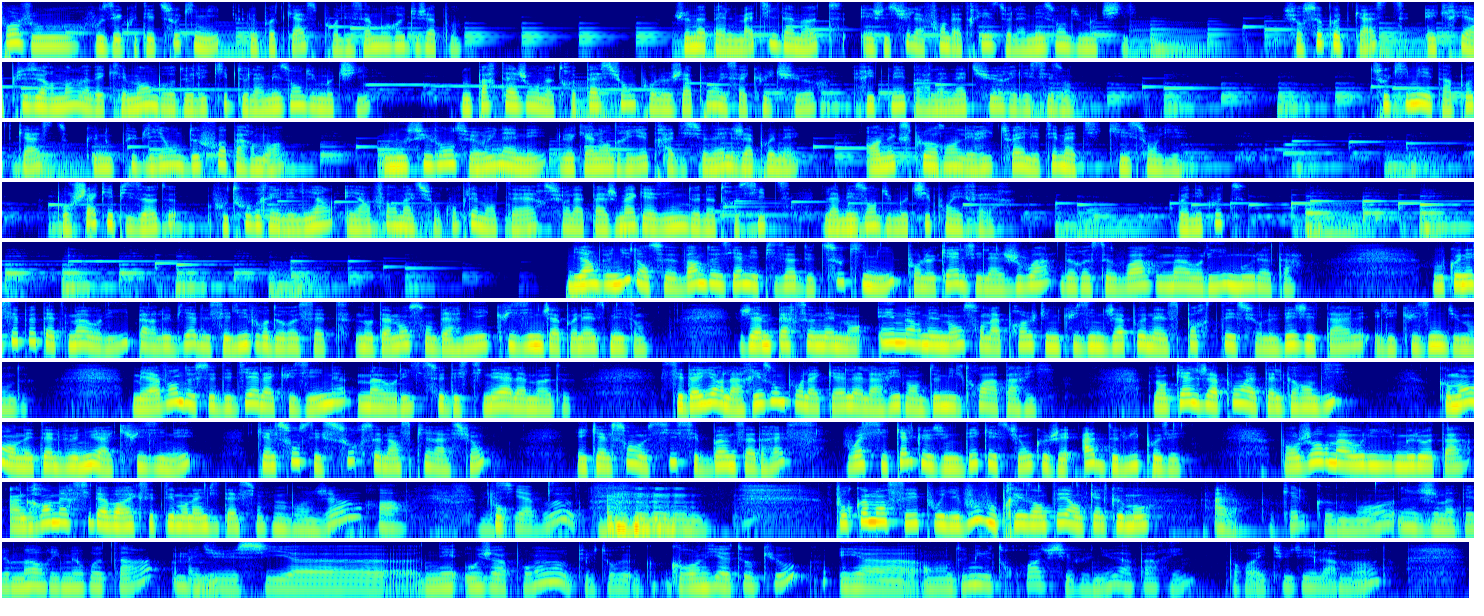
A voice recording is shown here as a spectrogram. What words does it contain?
Bonjour, vous écoutez Tsukimi, le podcast pour les amoureux du Japon. Je m'appelle Mathilde Motte et je suis la fondatrice de la Maison du Mochi. Sur ce podcast, écrit à plusieurs mains avec les membres de l'équipe de la Maison du Mochi, nous partageons notre passion pour le Japon et sa culture, rythmée par la nature et les saisons. Tsukimi est un podcast que nous publions deux fois par mois, où nous suivons sur une année le calendrier traditionnel japonais en explorant les rituels et thématiques qui y sont liés. Pour chaque épisode, vous trouverez les liens et informations complémentaires sur la page magazine de notre site lamaisondumochi.fr. Bonne écoute Bienvenue dans ce 22e épisode de Tsukimi pour lequel j'ai la joie de recevoir Maori Murata. Vous connaissez peut-être Maori par le biais de ses livres de recettes, notamment son dernier Cuisine japonaise maison. J'aime personnellement énormément son approche d'une cuisine japonaise portée sur le végétal et les cuisines du monde. Mais avant de se dédier à la cuisine, Maori se destinait à la mode. C'est d'ailleurs la raison pour laquelle elle arrive en 2003 à Paris. Dans quel Japon a-t-elle grandi? Comment en est-elle venue à cuisiner? Quelles sont ses sources d'inspiration? Et quelles sont aussi ses bonnes adresses? Voici quelques-unes des questions que j'ai hâte de lui poser. Bonjour Maori Murota, un grand merci d'avoir accepté mon invitation. Bonjour, merci à vous. Pour commencer, pourriez-vous vous présenter en quelques mots? Alors, quelques mots, je m'appelle Maori Murota, mhm. je suis euh, née au Japon, plutôt grandi à Tokyo, et euh, en 2003, je suis venue à Paris étudier la mode.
